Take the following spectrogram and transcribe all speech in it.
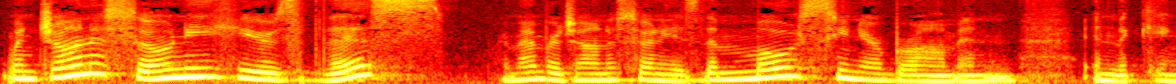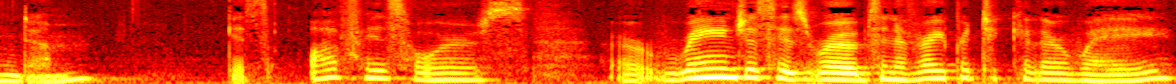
When Janusoni hears this, remember Janusoni is the most senior Brahmin in the kingdom, gets off his horse, arranges his robes in a very particular way,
